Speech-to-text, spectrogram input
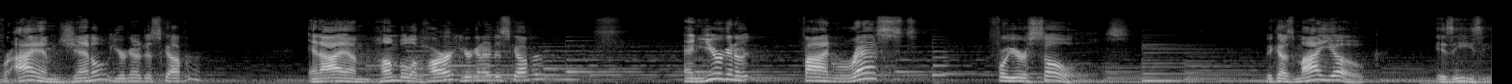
For I am gentle, you're going to discover, and I am humble of heart, you're going to discover, and you're going to find rest for your souls because my yoke is easy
